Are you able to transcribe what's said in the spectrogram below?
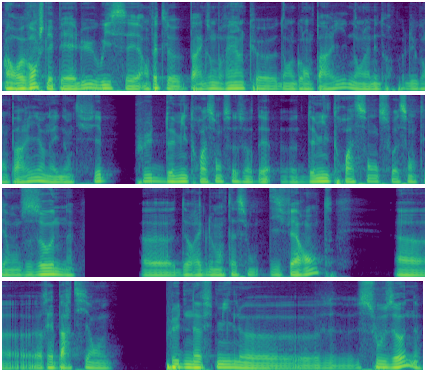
En revanche, les PLU, oui, c'est en fait, le, par exemple, rien que dans le Grand Paris, dans la métropole du Grand Paris, on a identifié plus de 2371 euh, zones de réglementation différentes, réparties en plus de 9000 euh, sous-zones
